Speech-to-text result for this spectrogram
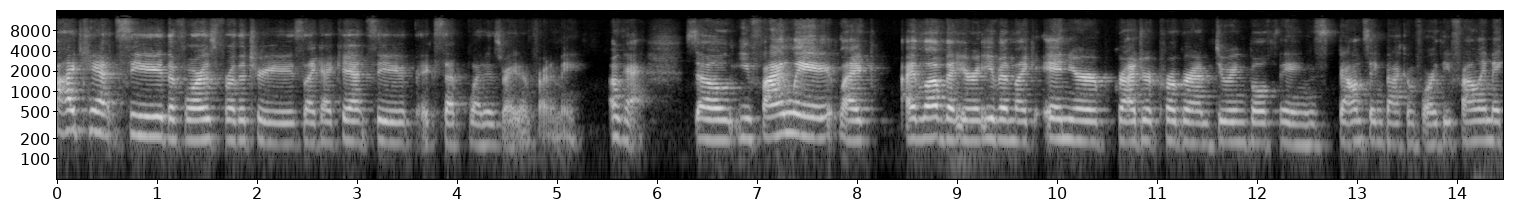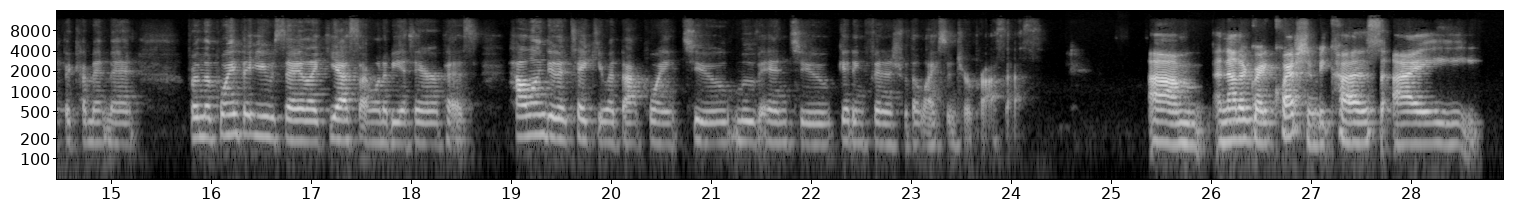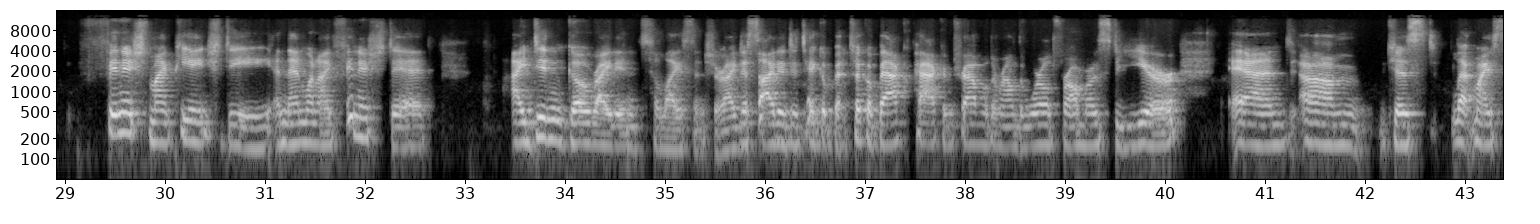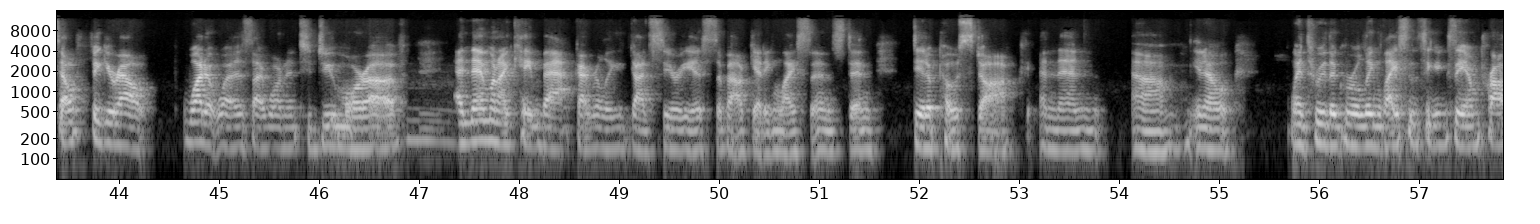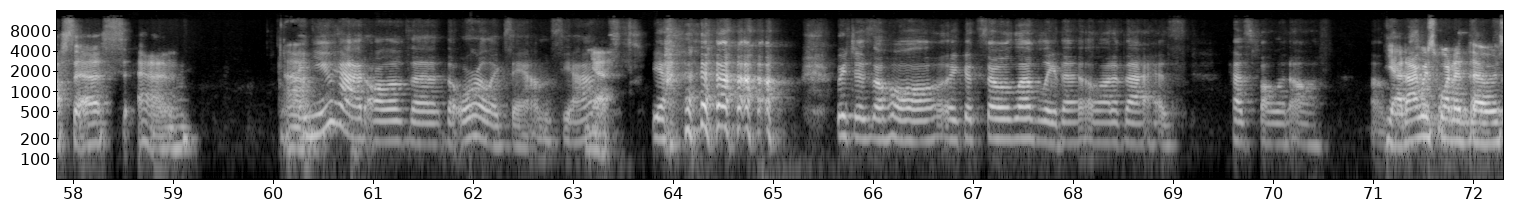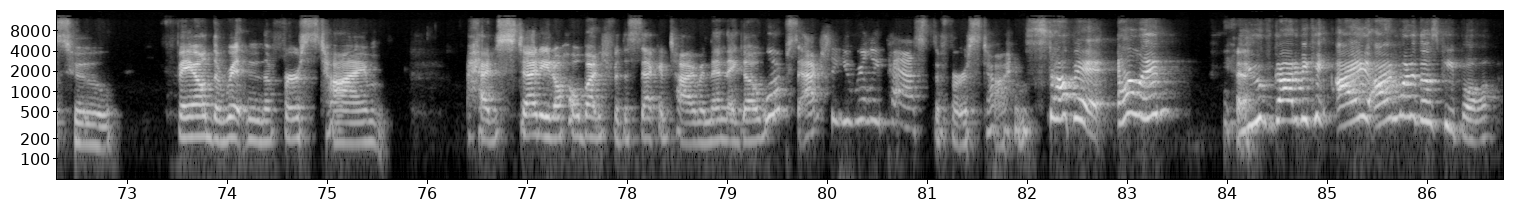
I can't see the forest for the trees. Like I can't see except what is right in front of me. Okay. So you finally like I love that you're even like in your graduate program doing both things, bouncing back and forth. You finally make the commitment from the point that you say like, yes, I want to be a therapist. How long did it take you at that point to move into getting finished with the licensure process? Um, another great question because I finished my PhD, and then when I finished it, I didn't go right into licensure. I decided to take a took a backpack and traveled around the world for almost a year, and um, just let myself figure out what it was I wanted to do more of. Mm. And then when I came back, I really got serious about getting licensed and did a postdoc, and then um, you know went through the grueling licensing exam process and um, and you had all of the the oral exams, yeah? Yes. Yeah. Which is a whole like it's so lovely that a lot of that has has fallen off. Um, yeah, and I was one of those who failed the written the first time, had studied a whole bunch for the second time, and then they go, "Whoops! Actually, you really passed the first time." Stop it, Ellyn! Yeah. You've got to be. I I'm one of those people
